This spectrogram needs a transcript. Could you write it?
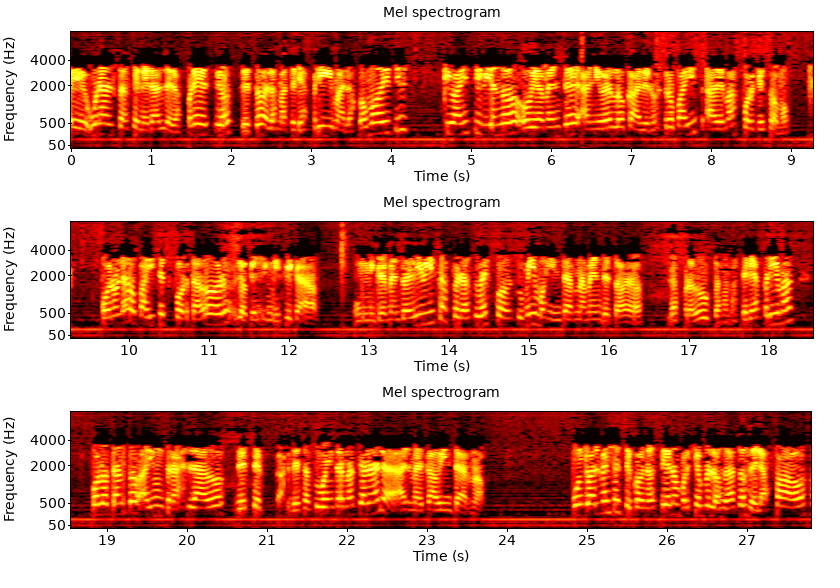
eh, una alza general de los precios de todas las materias primas, los commodities, que va incidiendo obviamente a nivel local en nuestro país, además porque somos, por un lado, país exportador, lo que significa un incremento de divisas, pero a su vez consumimos internamente todos los productos, las materias primas, por lo tanto, hay un traslado de, ese, de esa suba internacional al mercado interno. Puntualmente se conocieron, por ejemplo, los datos de la FAO,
